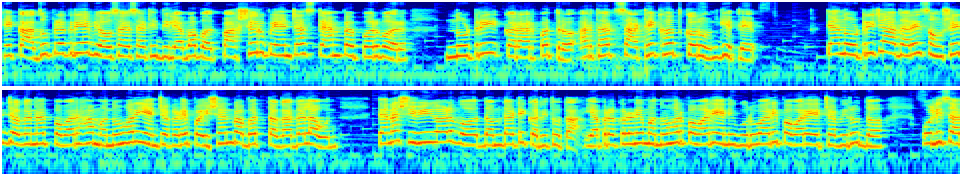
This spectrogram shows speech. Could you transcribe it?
हे काजू प्रक्रिया व्यवसायासाठी दिल्याबाबत पाचशे रुपयांच्या स्टॅम्प पेपरवर नोटरी करारपत्र अर्थात साठे खत करून घेतले. त्या नोटरीच्या आधारे संशयित जगन्नाथ पवार हा मनोहर यांच्याकडे पैशांबाबत तगादा लावून त्यांना शिवीगाळ व दमदाटी करीत होता. या प्रकरणी मनोहर पवार यांनी गुरुवारी पवार यांच्या विरुद्ध पोलिसात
